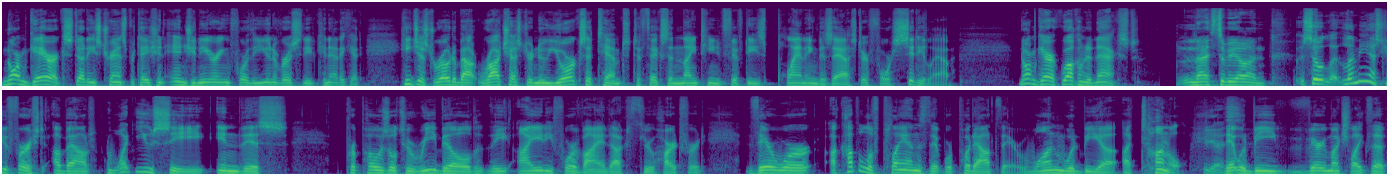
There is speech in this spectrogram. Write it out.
Norm Garrick studies transportation engineering for the University of Connecticut. He just wrote about Rochester, New York's attempt to fix a 1950s planning disaster for CityLab. Norm Garrick, welcome to Next. Nice to be on. So l- let me ask you first about what you see in this proposal to rebuild the I 84 viaduct through Hartford. There were a couple of plans that were put out there. One would be a, a tunnel Yes. that would be very much like the,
